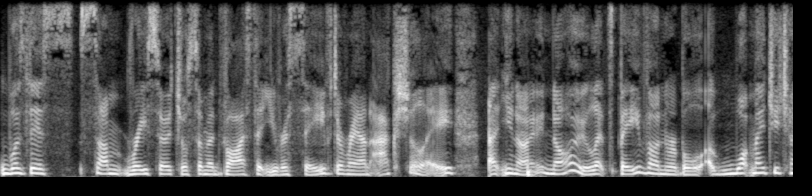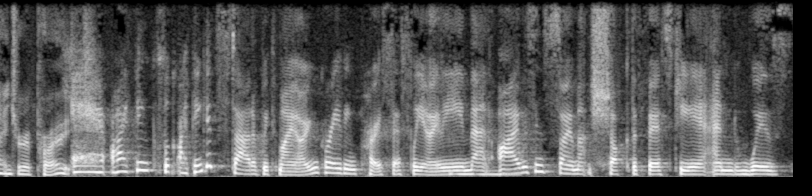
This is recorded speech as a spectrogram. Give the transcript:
was there some research or some advice that you received around actually, uh, you know, no, let's be vulnerable? Uh, what made you change your approach? Yeah, I think, look, I think it started with my own grieving process, Leonie, in that mm. I was in so much shock the first year and was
